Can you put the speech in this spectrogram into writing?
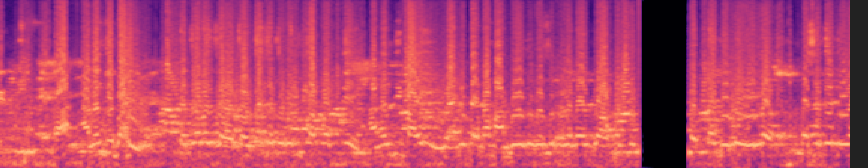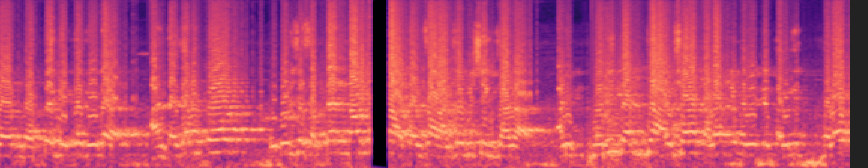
आनंदीबाई. त्याच्यावर चौथ्या छत्रपतीचा पत्नी आनंदीबाई यांनी त्यांना मांडीवरती बसून आपण दत्त घेतलं गेलं तसं ते दत्त घेतलं गेलं. आणि त्याच्यानंतर एकोणीशे सत्त्याण्णव त्यांचा राज्याभिषेक झाला. आणि तरी त्यांच्या आयुष्याला कलाकी म्हणजे ते पहिली खरं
